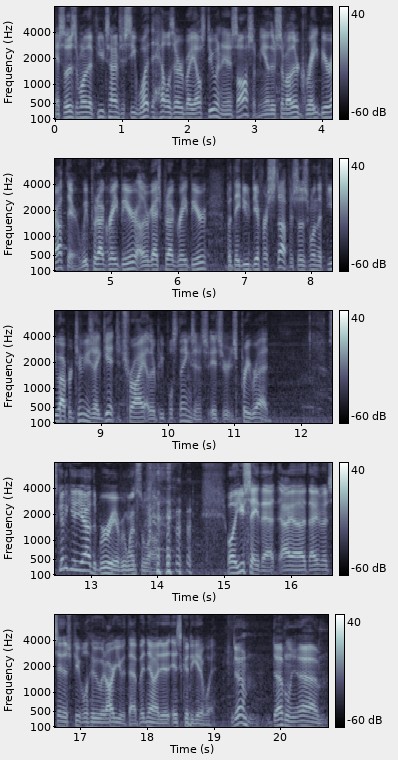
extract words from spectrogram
And so this is one of the few times to see what the hell is everybody else doing, and it's awesome. You know, there's some other great beer out there. We put out great beer, other guys put out great beer, but they do different stuff. And so this is one of the few opportunities I get to try other people's things, and it's, it's, it's pretty rad. It's good to get you out of the brewery every once in a while. Well, you say that. I, uh, I would say there's people who would argue with that, but no, it, it's good to get away. yeah, definitely. Um,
